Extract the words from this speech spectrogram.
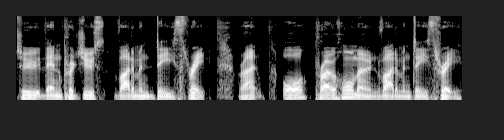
to then produce vitamin D3, right? Or pro hormone vitamin D3.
